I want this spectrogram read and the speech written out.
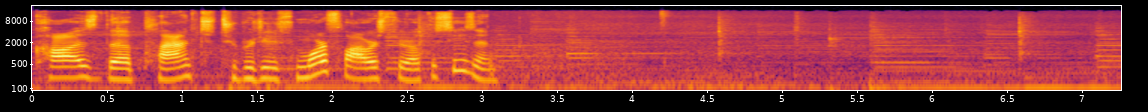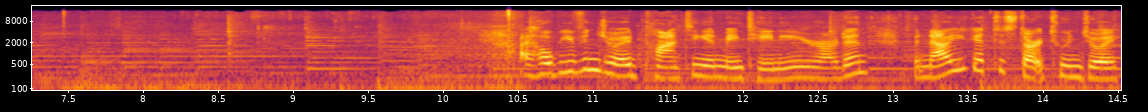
cause the plant to produce more flowers throughout the season. I hope you've enjoyed planting and maintaining your garden, but now you get to start to enjoy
